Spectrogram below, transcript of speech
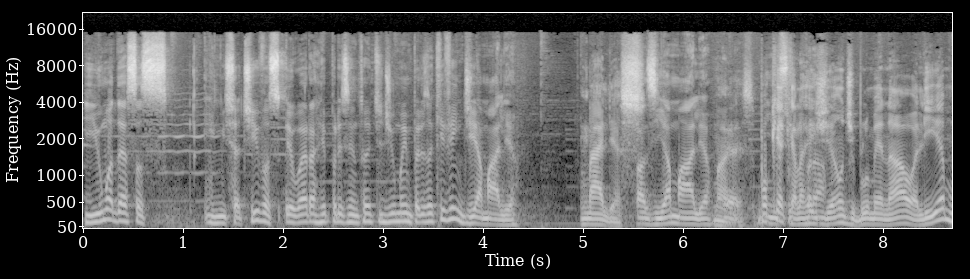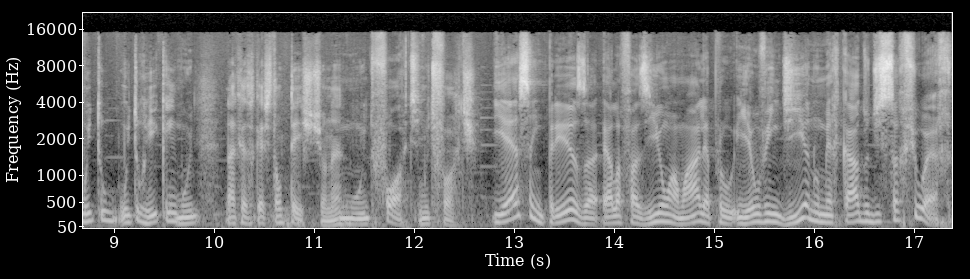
E uma dessas iniciativas, eu era representante de uma empresa que vendia malha. Malhas. Fazia malha. Malhas. É, Porque aquela pra... região de Blumenau ali é muito, muito rica em, muito... questão têxtil, né? Muito forte. Muito forte. E essa empresa, ela fazia uma malha pro... e eu vendia no mercado de surfwear.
